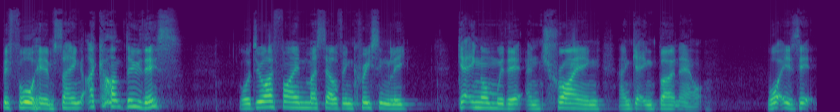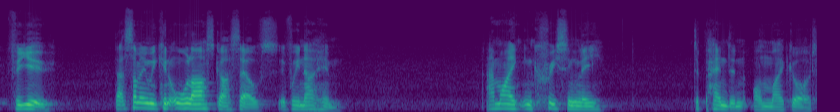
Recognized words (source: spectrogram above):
before Him saying, I can't do this? Or do I find myself increasingly getting on with it and trying and getting burnt out? What is it for you? That's something we can all ask ourselves if we know Him. Am I increasingly dependent on my God?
